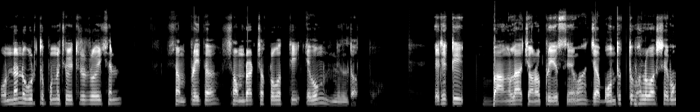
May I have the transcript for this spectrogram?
অন্যান্য গুরুত্বপূর্ণ চরিত্র রয়েছেন সম্প্রীতা, সম্রাট চক্রবর্তী এবং নীল দত্ত। এটি একটি বাংলা জনপ্রিয় সিনেমা যা বন্ধুত্ব, ভালোবাসা এবং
